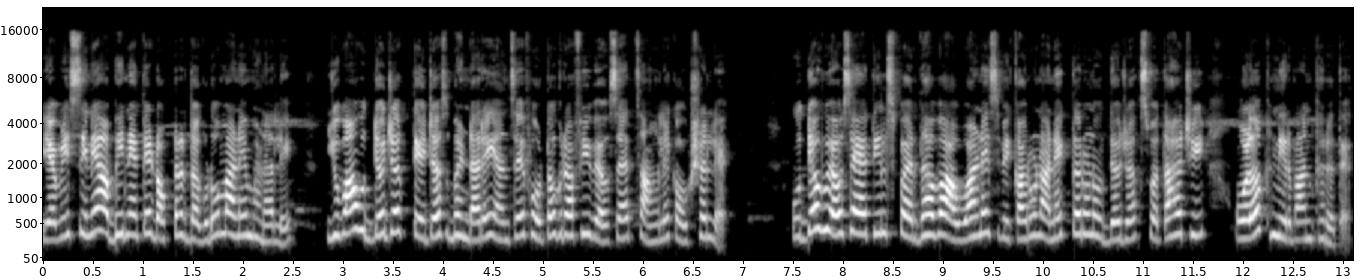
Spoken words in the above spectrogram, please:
यावेळी सिने अभिनेते डॉक्टर दगडू माने म्हणाले युवा उद्योजक तेजस भंडारे यांचे फोटोग्राफी व्यवसायात चांगले कौशल्य आहे. उद्योग व्यवसायातील स्पर्धा व आव्हाने स्वीकारून अनेक तरुण उद्योजक स्वतःची ओळख निर्माण करत आहेत.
